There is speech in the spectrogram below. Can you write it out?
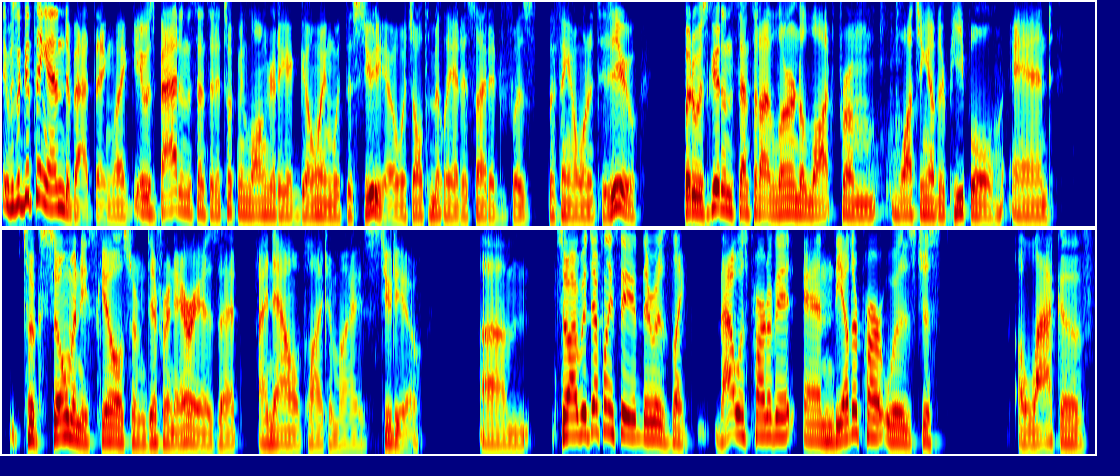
it was a good thing and a bad thing. Like it was bad in the sense that it took me longer to get going with the studio, which ultimately I decided was the thing I wanted to do. But it was good in the sense that I learned a lot from watching other people and took so many skills from different areas that I now apply to my studio. Um, so I would definitely say there was like that was part of it, and the other part was just a lack of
